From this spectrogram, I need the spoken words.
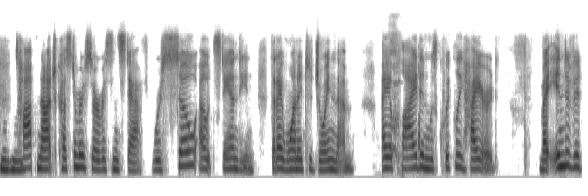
mm-hmm. top notch customer service and staff were so outstanding that I wanted to join them. I applied and was quickly hired. My individ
